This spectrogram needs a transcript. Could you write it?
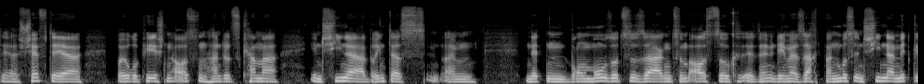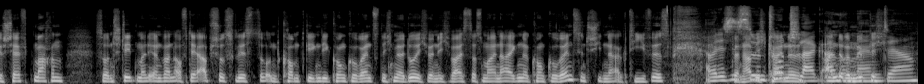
Der Chef der Europäischen Außenhandelskammer in China bringt das in einem netten Bonmot sozusagen zum Ausdruck, äh, indem er sagt, man muss in China mit Geschäft machen, sonst steht man irgendwann auf der Abschussliste und kommt gegen die Konkurrenz nicht mehr durch. Wenn ich weiß, dass meine eigene Konkurrenz in China aktiv ist, Aber das ist dann so habe ich keine andere Möglichkeit. Ja.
